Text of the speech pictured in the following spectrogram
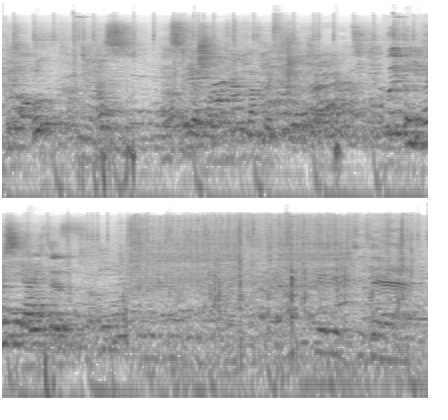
Buyurun başlayalım. Aferin size.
